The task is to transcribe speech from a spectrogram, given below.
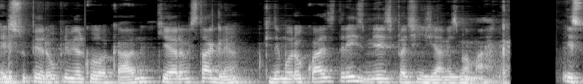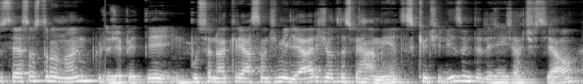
Ele superou o primeiro colocado, que era o Instagram, que demorou quase três meses para atingir a mesma marca. Esse sucesso astronômico do GPT impulsionou a criação de milhares de outras ferramentas que utilizam inteligência artificial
